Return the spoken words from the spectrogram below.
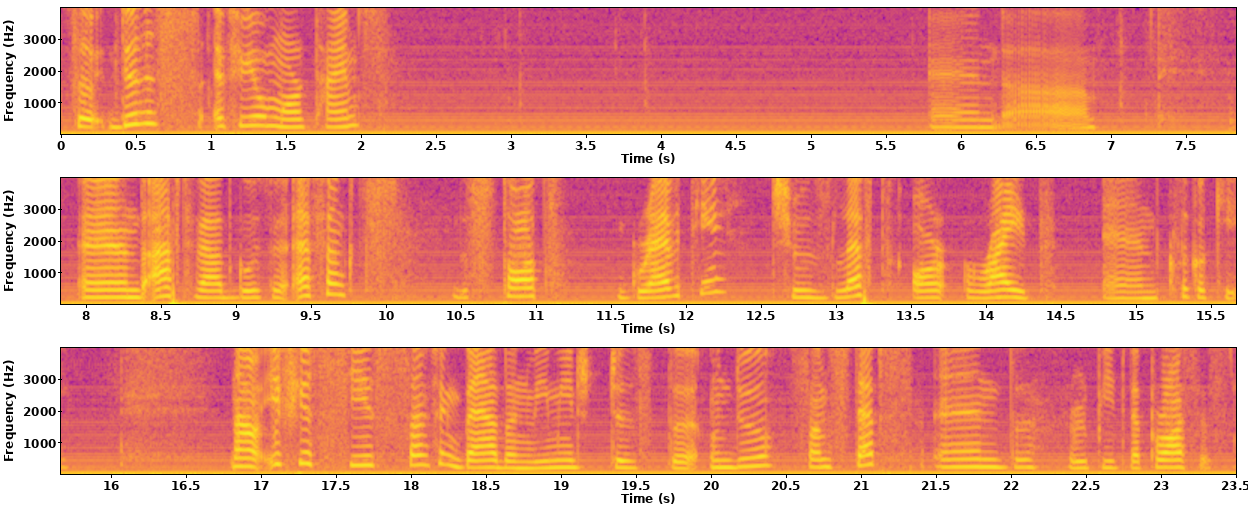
So do this a few more times. And uh, and after that go to effects the distort gravity choose left or right and click OK. Now if you see something bad on the image, just uh, undo some steps and uh, repeat the process.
